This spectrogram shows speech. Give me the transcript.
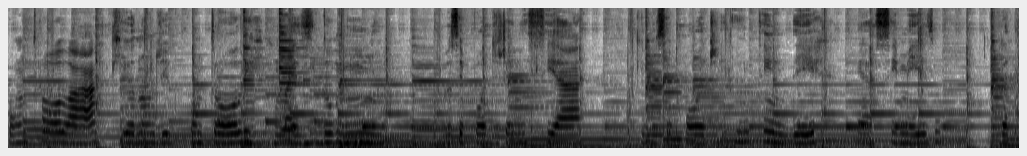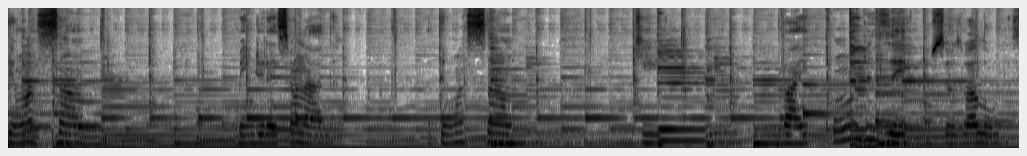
controlar, que eu não digo controle, mas domínio, que você pode gerenciar, que você pode entender é a si mesmo para ter uma ação bem direcionada, para ter uma ação que vai condizer com os seus valores.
